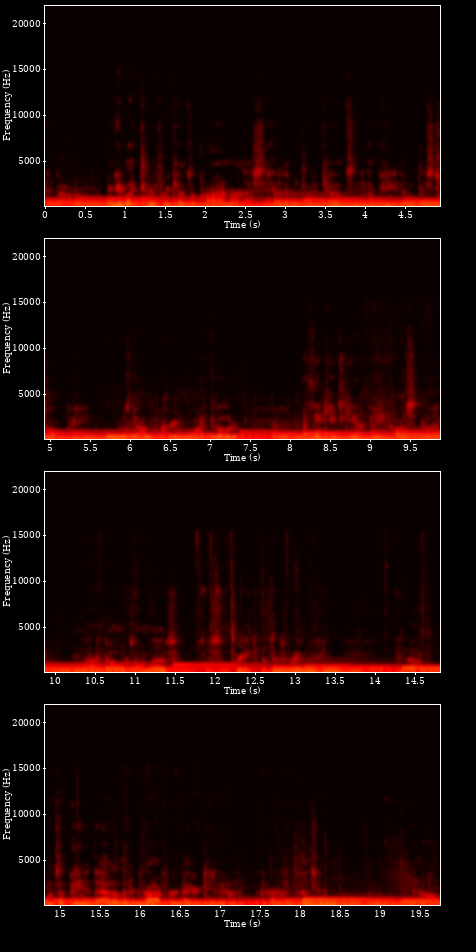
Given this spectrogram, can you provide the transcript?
And um, I gave like two or three coats of primer and I sanded it between coats and then I painted it with this chalk paint. It was kind of a cream white color. I think each can of paint costed like nine dollars almost, so some pretty expensive spray paint. And um, once I painted that, I let it dry for a day or two, and I didn't really touch it. And um,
